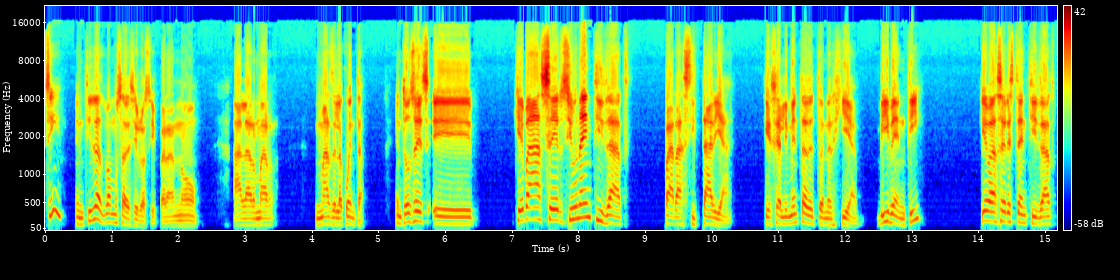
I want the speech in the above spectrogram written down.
sí, entidad, vamos a decirlo así, para no alarmar más de la cuenta. Entonces, eh, ¿qué va a hacer si una entidad parasitaria que se alimenta de tu energía vive en ti? ¿Qué va a hacer esta entidad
